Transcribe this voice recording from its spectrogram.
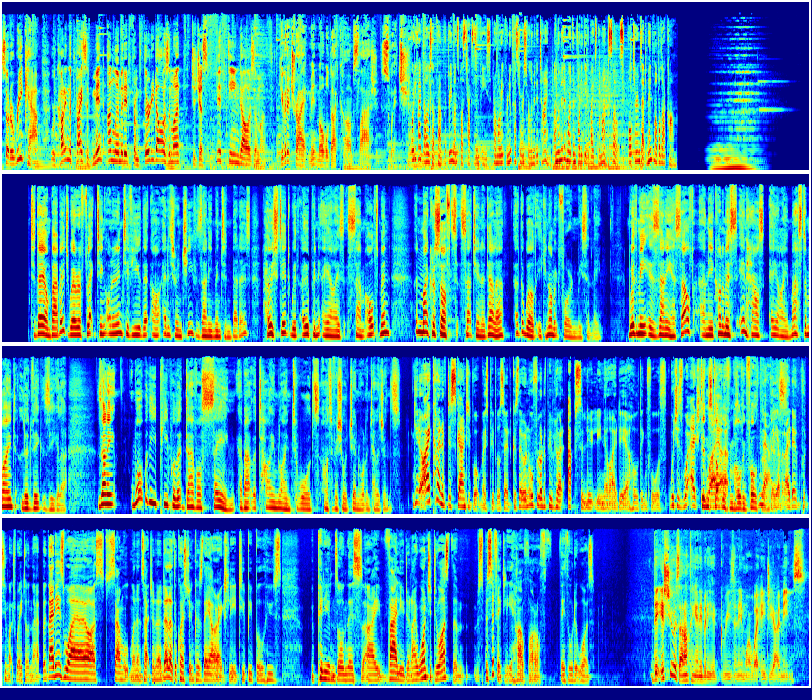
So to recap, we're cutting the price of Mint Unlimited from $30 a month to just $15 a month. Give it a try at mintmobile.com slash switch. $45 up front for three months plus taxes and fees. Promoting for new customers for limited time. Unlimited more than 40 gigabytes per month. Slows. Full terms at mintmobile.com. Today on Babbage, we're reflecting on an interview that our editor-in-chief, Zanny Minton Beddoes, hosted with OpenAI's Sam Altman and Microsoft's Satya Nadella at the World Economic Forum recently. With me is Zanny herself and the Economist's in house AI mastermind, Ludwig Siegele. Zanny, what were the people at Davos saying about the timeline towards artificial general intelligence? You know, I kind of discounted what most people said because there were an awful lot of people who had absolutely no idea holding forth, which is what actually didn't stop I, them from holding forth. No, yeah, but I don't put too much weight on that. But that is why I asked Sam Altman and Satya Nadella the question because they are actually two people whose opinions on this I valued, and I wanted to ask them specifically how far off they thought it was. The issue is, I don't think anybody agrees anymore what AGI means.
